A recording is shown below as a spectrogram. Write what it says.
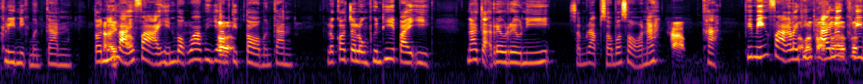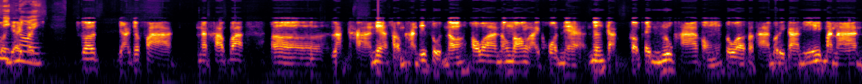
คลินิกเหมือนกัน ตอนนี้หลายฝ่ายเห็นบอกว่าพยายามติดต่อเหมือนกัน แล้วก็จะลงพื้นที่ไปอีก น่าจะเร็วๆนี้สำหรับสบศนะครับค่ะ พี่มิ้งฝากอะไรทิ้งท้ายเรื่องคลินิกหน่อย ก็อยากจะฝากนะครับว่าเอ่อหลักฐานเนี่ยสำคัญที่สุดเนาะเพราะว่าน้องๆหลายคนเนี่ยเนื่องจากก็เป็นลูกค้าของตัวสถานบริการนี้มานาน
